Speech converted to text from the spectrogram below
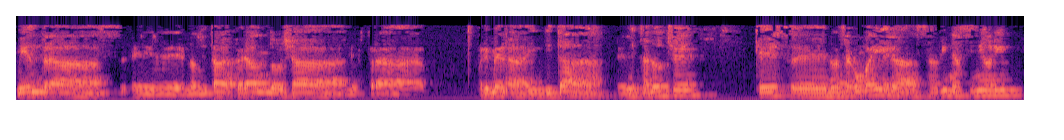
mientras eh, nos estaba esperando ya nuestra primera invitada en esta noche, que es eh, nuestra compañera Sabrina Signoni,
